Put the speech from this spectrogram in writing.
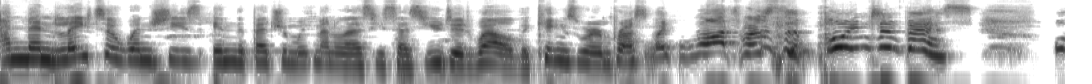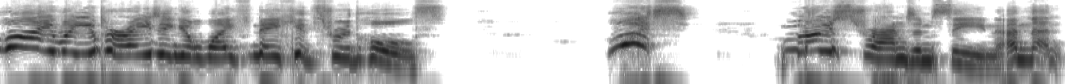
And then later, when she's in the bedroom with Menelaus, he says, You did well. The kings were impressed. I'm like, what was the point of this? Why were you parading your wife naked through the halls? What? Most random scene. And then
